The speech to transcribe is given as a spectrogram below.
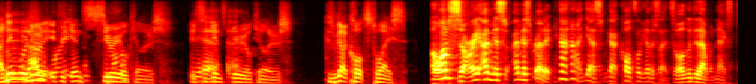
I think Dude, we're doing it's against serial killers. It's yeah. against serial killers because we got cults twice. Oh, I'm sorry. I mis I misread it. yes, we got cults on the other side, so I'll do that one next.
